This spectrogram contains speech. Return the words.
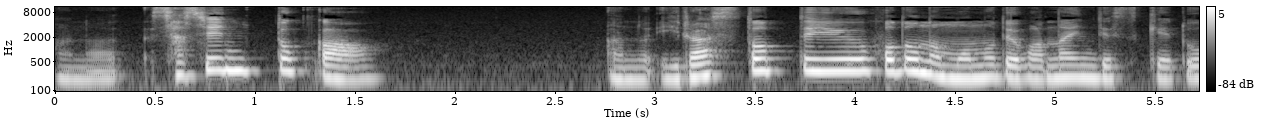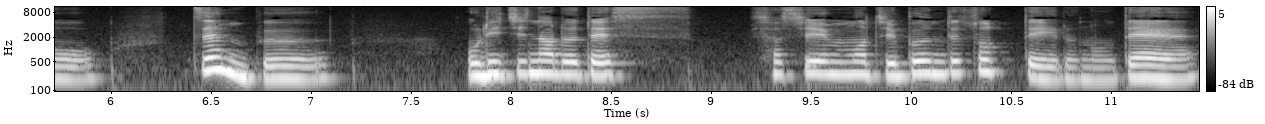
あの写真とかあのイラストっていうほどのものではないんですけど全部オリジナルです写真も自分で撮っているので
